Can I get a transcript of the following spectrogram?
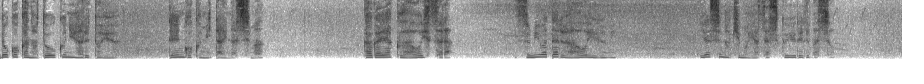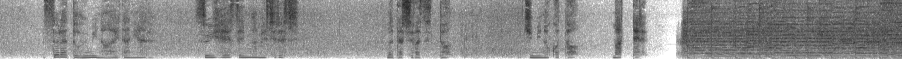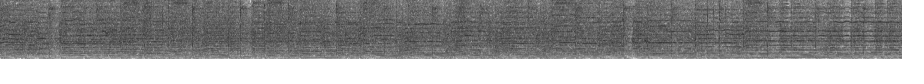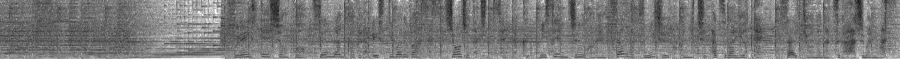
どこかの遠くにあるという天国みたいな島。輝く青い空。澄み渡る青い海。ヤシの木も優しく揺れる場所。空と海の間にある。水平線が目印。私はずっと君のこと待ってる。プレイステーション4戦乱神楽エスティバル VS 少女たちの選択。2015年3月26日発売予定。最強の夏が始まります。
